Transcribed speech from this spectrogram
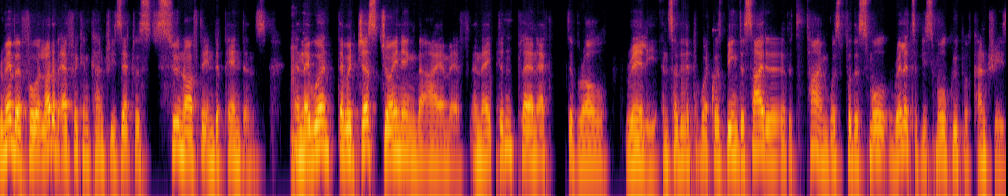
remember for a lot of african countries that was soon after independence Mhm. and they weren't they were just joining the imf and they didn't play an active role really and so that what was being decided at the time was for the small relatively small group of countries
